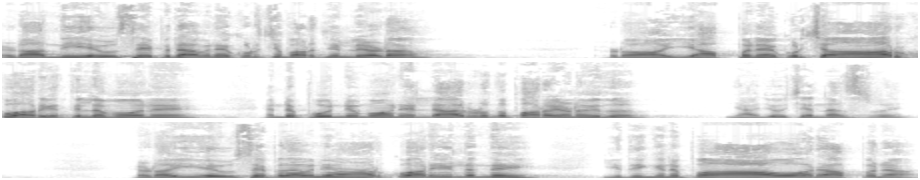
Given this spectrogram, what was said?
എടാ നീ യൗസേ പിതാവിനെ കുറിച്ച് പറഞ്ഞില്ലേടാ? എടാ ഈ അപ്പനെ കുറിച്ച് ആർക്കും അറിയത്തില്ല മോനെ. എന്റെ പൊന്നുമോൻ എല്ലാവരോടും ഒന്ന് പറയണോ ഇത്? ഞാൻ ചോദിച്ചു എന്നാ സിസ്റ്ററെ? എടാ ഈ യൗസേ പിതാവിനെ ആർക്കും അറിയില്ലെന്നേ. ഇതിങ്ങനെ പാവം ഒരപ്പന.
